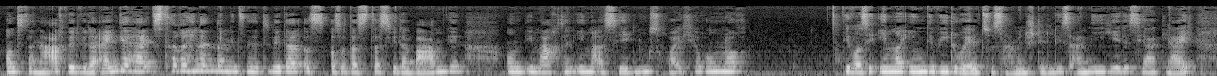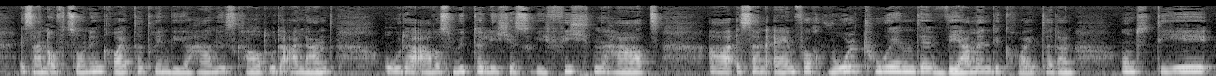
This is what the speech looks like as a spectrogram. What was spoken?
und danach wird wieder eingeheizt herinnen, damit es nicht wieder, also dass das wieder warm wird. Und ich mache dann immer eine Segnungsräucherung noch, die was ich immer individuell zusammenstelle. Die ist auch nie jedes Jahr gleich. Es sind oft Sonnenkräuter drin, wie Johanniskraut oder Alant oder auch was Mütterliches, wie Fichtenharz es sind einfach wohltuende, wärmende Kräuter dann. Und die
